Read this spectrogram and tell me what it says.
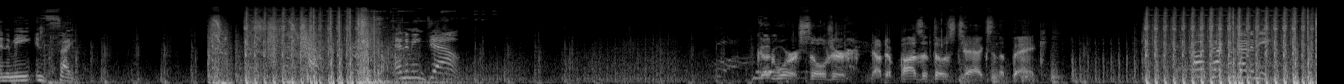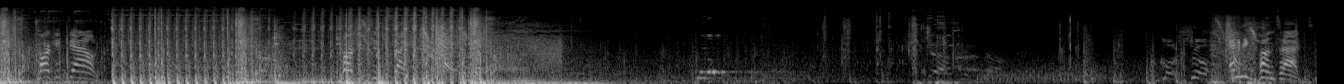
Enemy in sight. Enemy down. Good work, soldier. Now deposit those tags in the bank. Contact with enemy. Target down. Target's in sight. Enemy contact.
